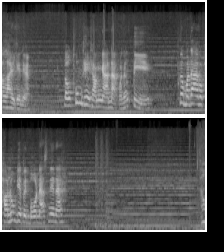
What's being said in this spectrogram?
อะไรกันเนี่ย เราทุ่มเททำงานหนักมาทั้งปี เพื่อมาได้มะพร้าวลูกเดียวเป็นโบนัสเนี่ยนะ เอา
